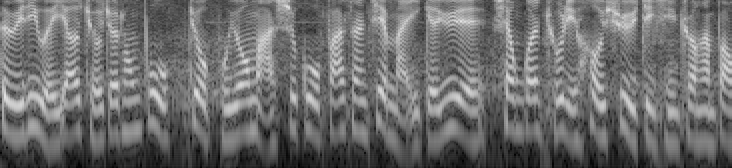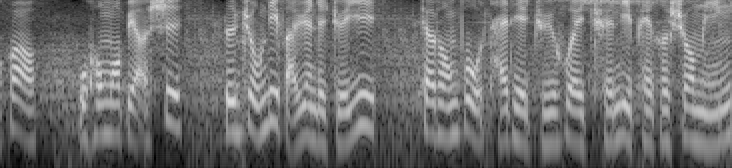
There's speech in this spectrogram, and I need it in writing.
对于立委要求交通部就普悠马事故发生届满一个月相关处理后续进行专案报告，吴鸿谋表示尊重立法院的决议，交通部台铁局会全力配合说明。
